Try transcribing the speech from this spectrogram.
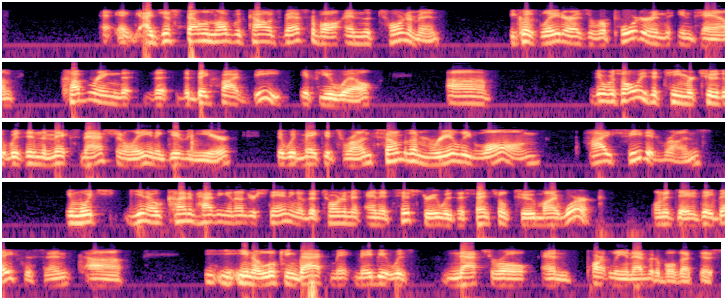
I just fell in love with college basketball and the tournament because later, as a reporter in in town, covering the the, the Big Five beat, if you will, um, there was always a team or two that was in the mix nationally in a given year that would make its run. Some of them really long, high seeded runs in which you know kind of having an understanding of the tournament and its history was essential to my work on a day-to-day basis and uh you know looking back maybe it was natural and partly inevitable that this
